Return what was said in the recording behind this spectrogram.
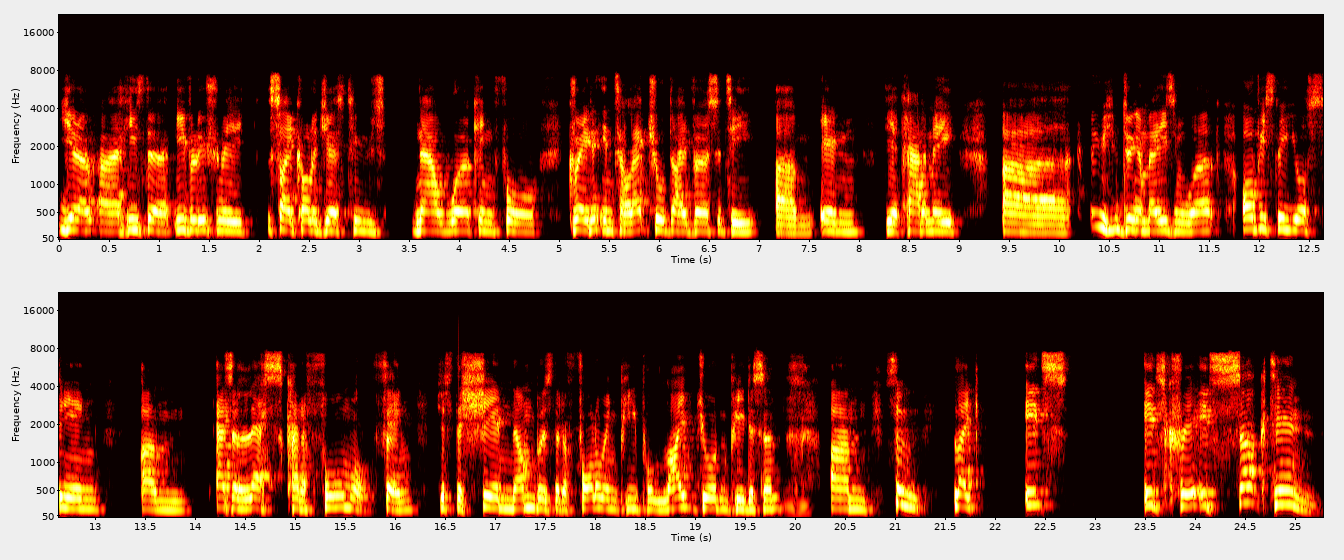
you know, uh, he's the evolutionary psychologist who's now working for greater intellectual diversity um, in the academy, uh, doing amazing work. Obviously, you're seeing um, as a less kind of formal thing, just the sheer numbers that are following people like Jordan Peterson. Mm-hmm. Um, so, like, it's it's cre- it's sucked in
